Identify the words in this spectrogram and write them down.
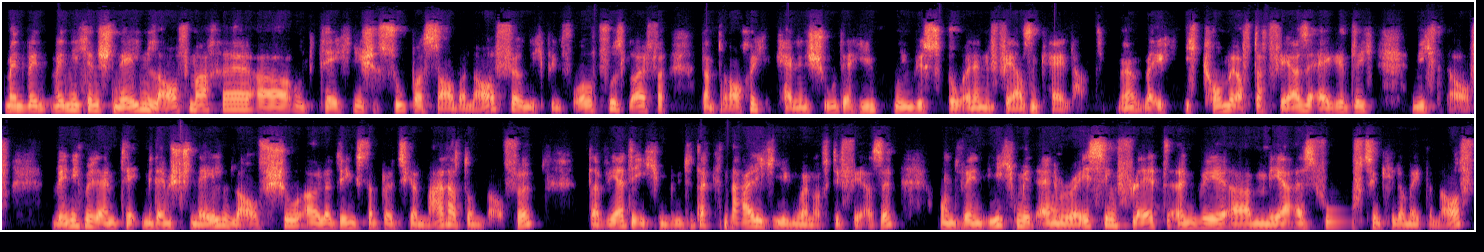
wenn, wenn ich einen schnellen Lauf mache äh, und technisch super sauber laufe und ich bin Vorfußläufer, dann brauche ich keinen Schuh, der hinten irgendwie so einen Fersenkeil hat. Ne? Weil ich, ich komme auf der Ferse eigentlich nicht auf. Wenn ich mit einem, mit einem schnellen Laufschuh allerdings dann plötzlich einen Marathon laufe, da werde ich müde, da knall ich irgendwann auf die Ferse. Und wenn ich mit einem Racing Flat irgendwie äh, mehr als 15 Kilometer laufe,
